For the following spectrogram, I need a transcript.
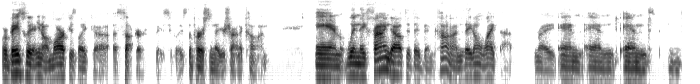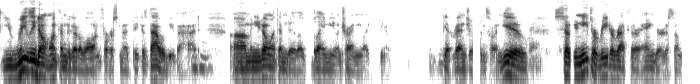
where basically, you know, a mark is like a, a sucker, basically. It's the person that you're trying to con. And when they find out that they've been conned, they don't like that right and and and you really don't want them to go to law enforcement because that would be bad mm-hmm. um, and you don't want them to like blame you and try and like you know get vengeance on you right. so you need to redirect their anger to some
